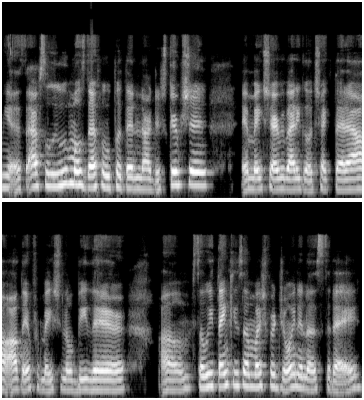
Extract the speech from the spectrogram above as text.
Yes, absolutely. We most definitely put that in our description and make sure everybody go check that out. All the information will be there. Um, so we thank you so much for joining us today.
